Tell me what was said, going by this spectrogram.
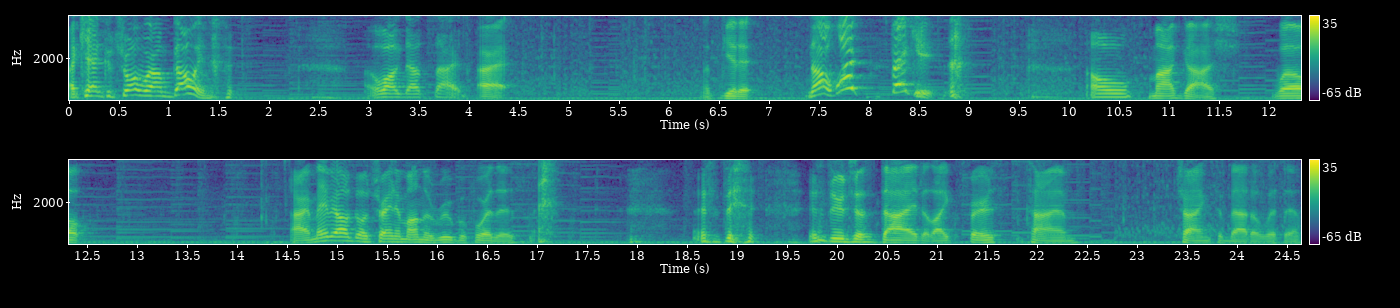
I can't control where I'm going. I walked outside. Alright. Let's get it. No, what? Spanky! oh my gosh. Well. Alright, maybe I'll go train him on the route before this. this dude, this dude just died like first time trying to battle with him.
